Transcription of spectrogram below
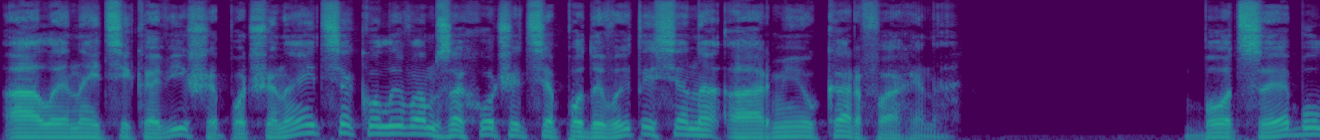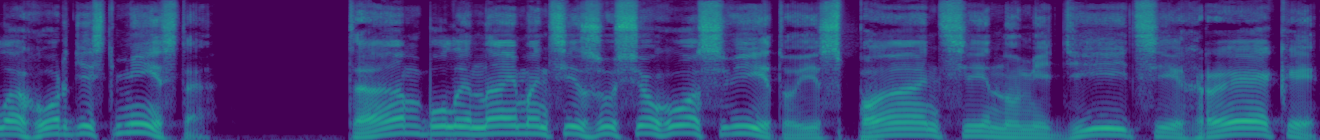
Але найцікавіше починається, коли вам захочеться подивитися на армію Карфагена. Бо це була гордість міста. Там були найманці з усього світу: іспанці, нумідійці, греки.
